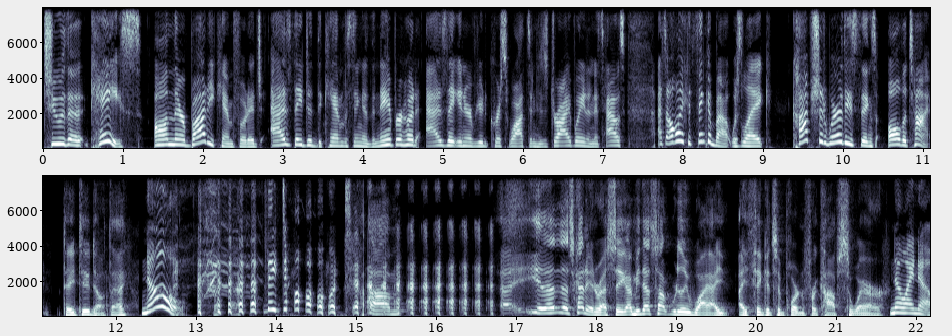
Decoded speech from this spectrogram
to the case on their body cam footage as they did the canvassing of the neighborhood, as they interviewed Chris Watts in his driveway and in his house. That's all I could think about was like, cops should wear these things all the time. They do, don't they? No, they don't. um, uh, yeah, that, that's kind of interesting. I mean, that's not really why I, I think it's important for cops to wear. No, I know.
